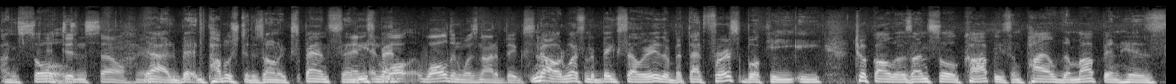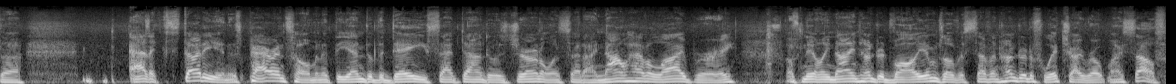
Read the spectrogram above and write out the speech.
unsold. It didn't sell. Yeah, yeah it, published at his own expense. And, and, and Wal Walden was not a big seller. No, it wasn't a big seller either, but that first book, he, he took all those unsold copies and piled them up in his... Uh, attic study in his parents' home. And at the end of the day, he sat down to his journal and said, I now have a library of nearly 900 volumes, over 700 of which I wrote myself.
